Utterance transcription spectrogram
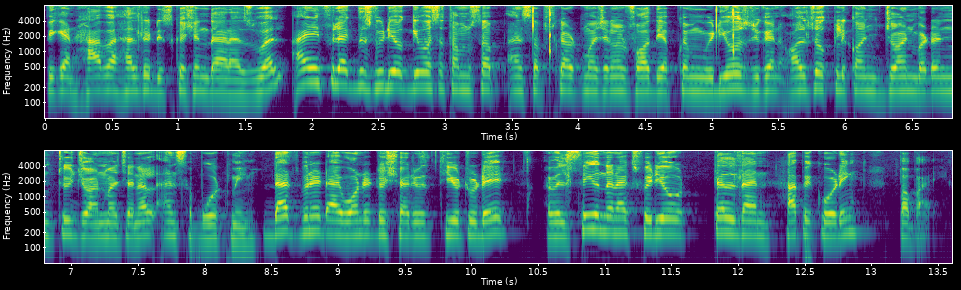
We can have a healthy discussion there as well. And if you like this video, give us a thumbs up and subscribe to my channel for the upcoming videos. You can also click on join button to join my channel and support me. That's been it I wanted to share with you today. I will see you in the next video. Till then, happy coding. Bye bye.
